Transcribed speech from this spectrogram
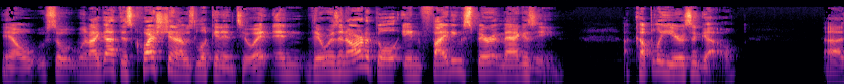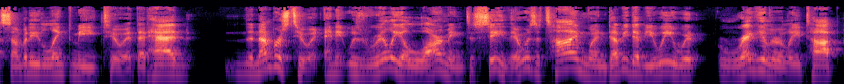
You know, so when I got this question, I was looking into it, and there was an article in Fighting Spirit magazine a couple of years ago. Uh, somebody linked me to it that had the numbers to it, and it was really alarming to see. There was a time when WWE would regularly top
